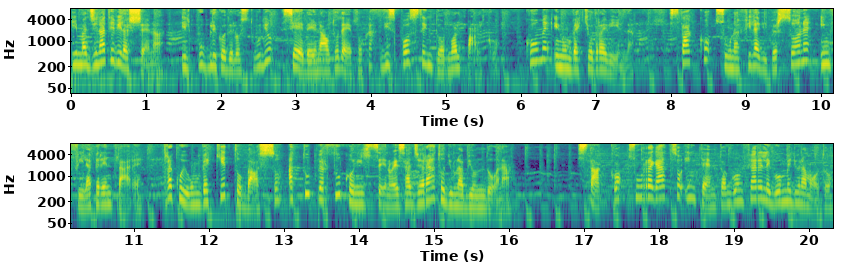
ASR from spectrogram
Immaginatevi la scena. Il pubblico dello studio siede in auto d'epoca disposte intorno al palco, come in un vecchio drive-in. Stacco su una fila di persone in fila per entrare, tra cui un vecchietto basso a tu per tu con il seno esagerato di una biondona. Stacco su un ragazzo intento a gonfiare le gomme di una moto,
